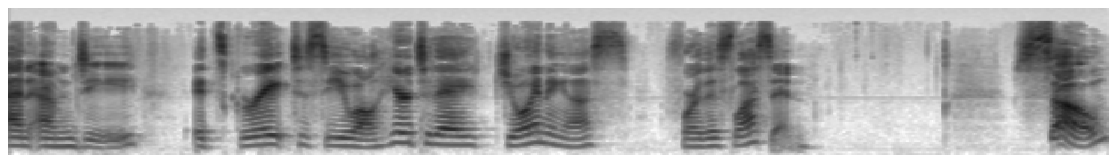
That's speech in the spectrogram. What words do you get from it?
and MD. It's great to see you all here today joining us for this lesson. So,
